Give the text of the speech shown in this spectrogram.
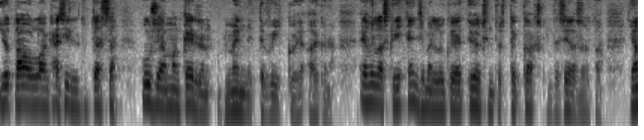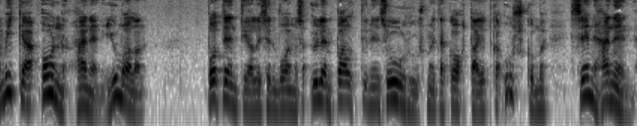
jota ollaan käsitelty tässä useamman kerran menneiden viikkojen aikana. Efelaskiri ensimmäinen lukee 19.20, siellä sanotaan, ja mikä on hänen Jumalan potentiaalisen voimansa ylenpalttinen suuruus meitä kohtaan, jotka uskomme sen hänen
